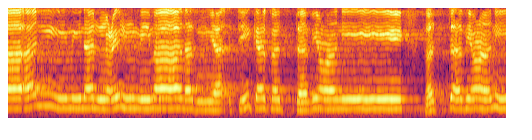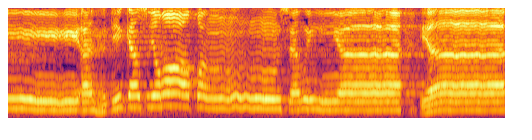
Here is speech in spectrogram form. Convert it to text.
من العلم ما لم يأتك فاتبعني فاتبعني أهدك صراطا سويا يا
